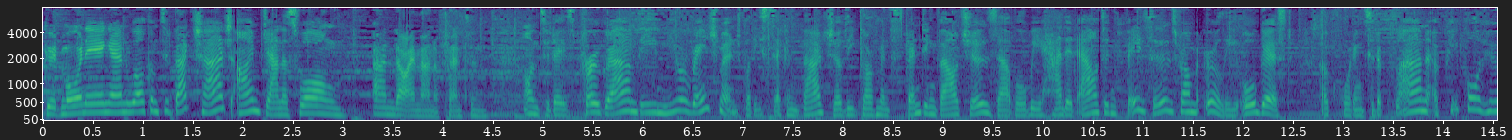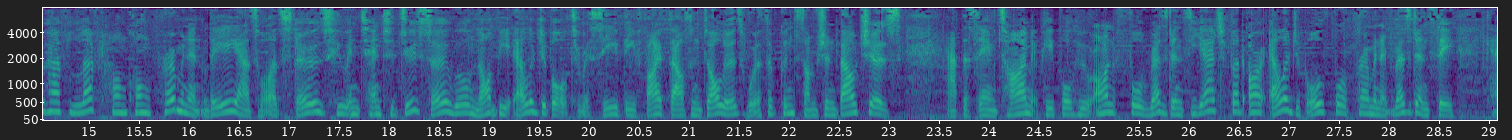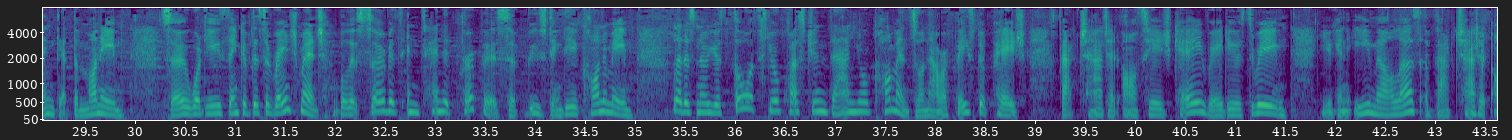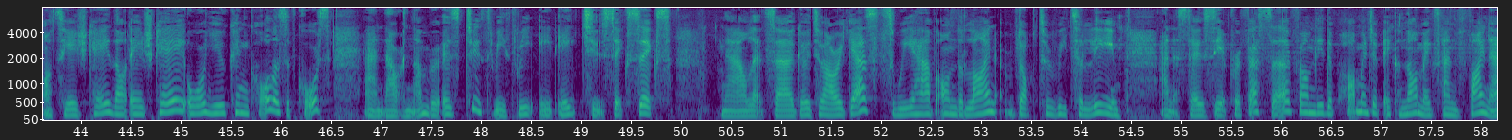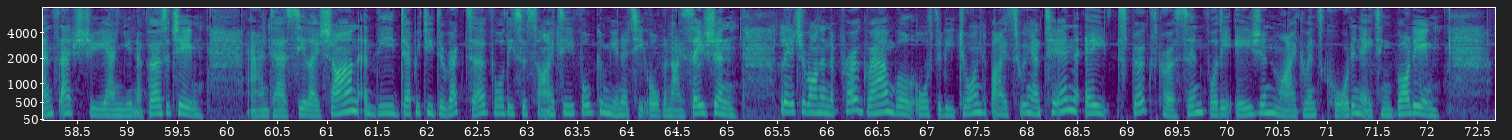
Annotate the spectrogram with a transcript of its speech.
Good morning and welcome to Backchat. I'm Janice Wong. And I'm Anna Fenton. On today's program, the new arrangement for the second batch of the government spending vouchers that will be handed out in phases from early August. According to the plan, people who have left Hong Kong permanently, as well as those who intend to do so, will not be eligible to receive the $5,000 worth of consumption vouchers. At the same time, people who aren't full residents yet but are eligible for permanent residency can get the money. So what do you think of this arrangement? Will it serve its intended purpose of boosting the economy? Let us know your thoughts, your questions, and your comments on our Facebook page, backchat at RTHK Radio 3. You can email us at backchat at rthk.hk or you can call us, of course, and our number is 233 88266. Now let's uh, go to our guests. We have on the line Dr. Rita Li, an associate professor from the Department of Economics and Finance at Shue Yan University, and uh, Sze Lai-shan, the deputy director for the Society for Community Organization. Later on in the program, we'll also be joined by Sringatin, a spokesperson for the Asian Migrants Coordinating Body.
